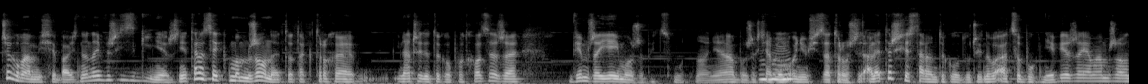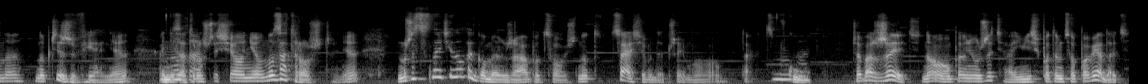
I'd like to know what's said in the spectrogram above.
czego mamy się bać? No najwyżej zginiesz, nie? Teraz jak mam żonę, to tak trochę inaczej do tego podchodzę, że wiem, że jej może być smutno, nie? Albo że chciałbym Mhm. o nią się zatroszczyć, ale też się staram tego uduczyć, no bo a co Bóg nie wie, że ja mam żonę? No przecież wie, nie? A nie No tak. zatroszczy się o nią? No zatroszczy, nie? Może znajdzie nowego męża albo coś, no to co ja się będę przejmował tak w No kół? tak. Trzeba żyć, no, pełnią życia i mieć potem co opowiadać.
